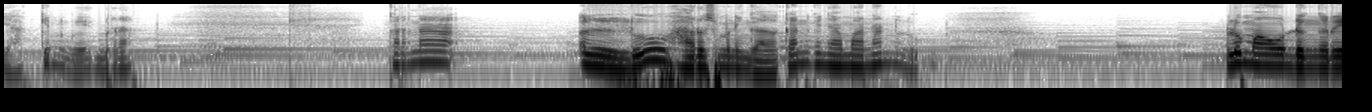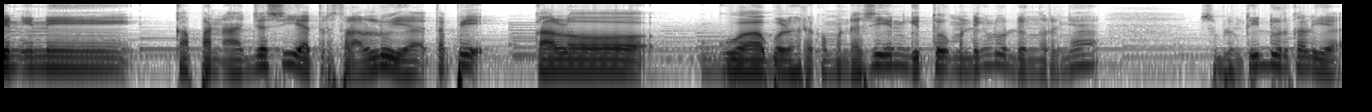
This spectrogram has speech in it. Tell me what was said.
Yakin gue berat. Karena lu harus meninggalkan kenyamanan lu. Lu mau dengerin ini kapan aja sih ya terserah lu ya. Tapi kalau gua boleh rekomendasiin gitu mending lu dengernya sebelum tidur kali ya.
